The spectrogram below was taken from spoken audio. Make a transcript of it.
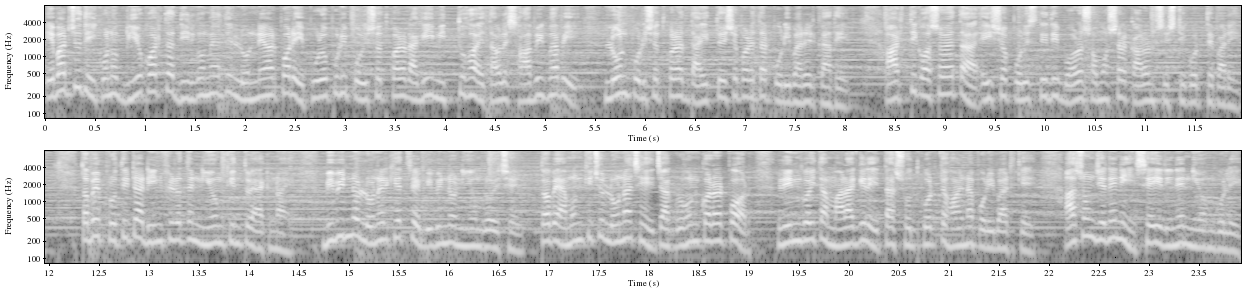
এবার যদি কোনো গৃহকর্তা দীর্ঘমেয়াদী লোন নেওয়ার পরে পুরোপুরি পরিশোধ করার আগেই মৃত্যু হয়, তাহলে স্বাভাবিকভাবেই লোন পরিশোধ করার দায়িত্ব এসে পড়ে তার পরিবারের কাঁধে। আর্থিক অসহায়তা এইসব পরিস্থিতি বড় সমস্যার কারণ সৃষ্টি করতে পারে। তবে প্রতিটা ঋণ ফেরতের নিয়ম কিন্তু এক নয়। বিভিন্ন লোনের ক্ষেত্রে বিভিন্ন নিয়ম রয়েছে। তবে এমন কিছু লোন আছে যা গ্রহণ করার পর ঋণগ্রহীতা মারা গেলে তা শোধ করতে হয় না পরিবারকে। আসুন জেনে নিই সেই ঋণের নিয়মগুলি।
